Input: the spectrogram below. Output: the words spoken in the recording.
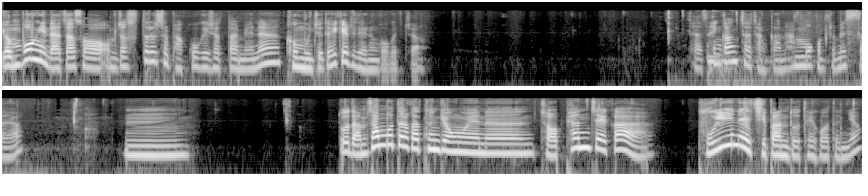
연봉이 낮아서 엄청 스트레스를 받고 계셨다면 그 문제도 해결이 되는 거겠죠. 자, 생강차 잠깐 한 모금 좀 했어요. 음, 또 남성분들 같은 경우에는 저 편제가 부인의 집안도 되거든요.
